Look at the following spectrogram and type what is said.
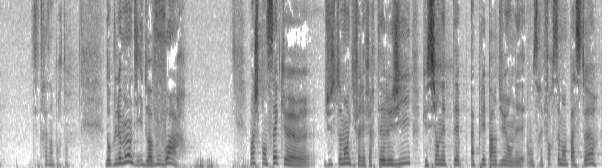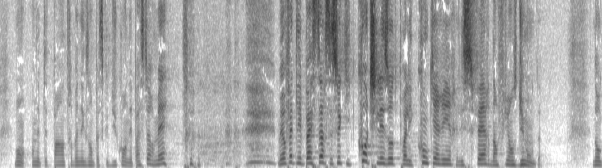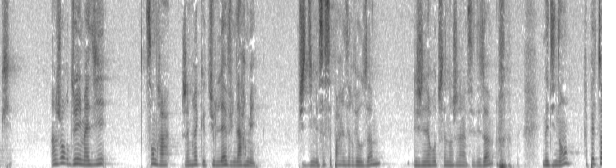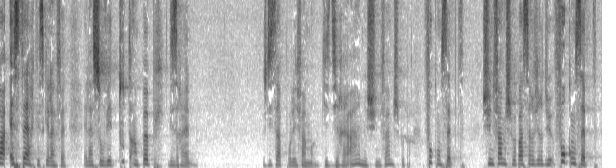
C'est très important. Donc le monde, il doit vous voir. Moi, je pensais que justement qu'il fallait faire théologie, que si on était appelé par Dieu, on, on serait forcément pasteur. Bon, on n'est peut-être pas un très bon exemple parce que du coup, on est pasteur, mais mais en fait, les pasteurs, c'est ceux qui coachent les autres pour aller conquérir les sphères d'influence du monde. Donc, un jour, Dieu il m'a dit, Sandra, j'aimerais que tu lèves une armée. Puis je dis, mais ça, c'est pas réservé aux hommes. Les généraux, tout ça, en général, c'est des hommes. Il m'a dit non. Rappelle-toi, Esther, qu'est-ce qu'elle a fait? Elle a sauvé tout un peuple d'Israël. Je dis ça pour les femmes hein, qui se diraient Ah, mais je suis une femme, je ne peux pas. Faux concept. Je suis une femme, je ne peux pas servir Dieu. Faux concept.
